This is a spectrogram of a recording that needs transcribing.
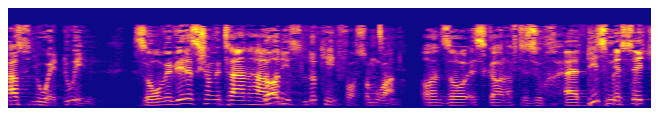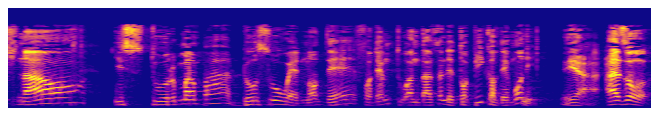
as you were doing. So wie wir das schon getan God haben. is looking for someone. Und so ist Gott auf der Suche. Uh, this message now is to remember those who were not there for them to understand the topic of the money. Ja, also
